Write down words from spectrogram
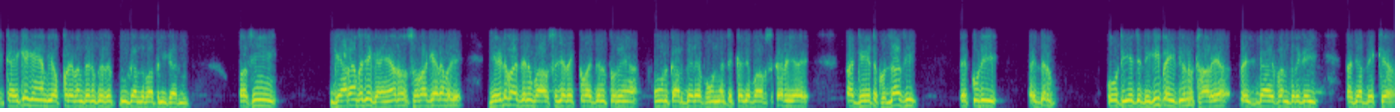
ਤੇ ਕਹਿ ਕੇ ਗਏ ਆ ਵੀ ਉੱਪਰੇ ਬੰਦੇ ਨੂੰ ਕੋਈ ਗੱਲਬਾਤ ਨਹੀਂ ਕਰਨੀ। ਅਸੀਂ 11 ਵਜੇ ਗਏ ਆ ਉਰੋਂ ਸਵਾ 11 ਵਜੇ। ਡੇਢ ਵਜੇ ਨੂੰ ਵਾਪਸ ਜਦ 1 ਵਜੇ ਨੂੰ ਤੁਰੇ ਆ ਫੋਨ ਕਰਦੇ ਰਹੇ ਫੋਨ ਨਾ ਚੱਕਿਆ ਜੇ ਵਾਪਸ ਘਰੇ ਆਏ ਤਾਂ ਗੇਟ ਖੁੱਲਾ ਸੀ ਤੇ ਕੁੜੀ ਇੱਧਰ ਓਟੀਏ 'ਚ ਡਿੱਗੀ ਪਈ ਸੀ, ਉਹਨੂੰ ਠਾਲਿਆ ਤੇ ਡਾਇਫ ਅੰਦਰ ਗਈ ਤਾਂ ਜਦ ਦੇਖਿਆ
